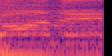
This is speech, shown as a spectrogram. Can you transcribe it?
running.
